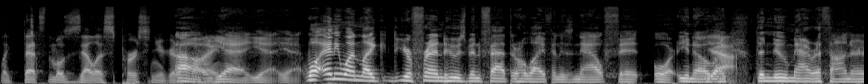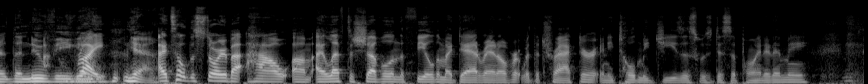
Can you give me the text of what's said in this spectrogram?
Like that's the most zealous person you're gonna Oh find. yeah, yeah, yeah. Well, anyone like your friend who's been fat their whole life and is now fit, or you know, Yeah. like the new marathoner, the new vegan, Right. Yeah. I told the story about how um, I left a shovel in the field and my dad ran over it with the tractor and he told me Jesus was disappointed in me.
